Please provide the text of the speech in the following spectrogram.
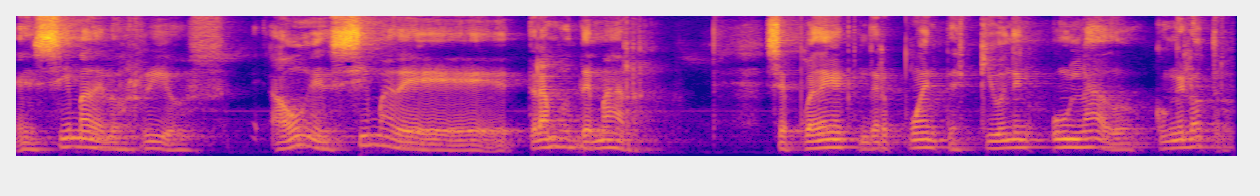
encima de los ríos, aún encima de tramos de mar, se pueden extender puentes que unen un lado con el otro.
